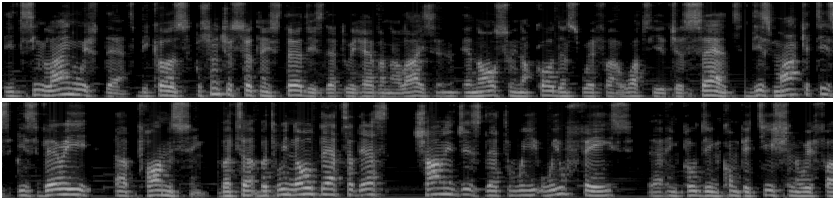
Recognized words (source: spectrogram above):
it's in line with that because pursuant to certain studies that we have analyzed and, and also in accordance with uh, what you just said, this market is is very uh, promising. But uh, but we know that there's challenges that we will face, uh, including competition with uh,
